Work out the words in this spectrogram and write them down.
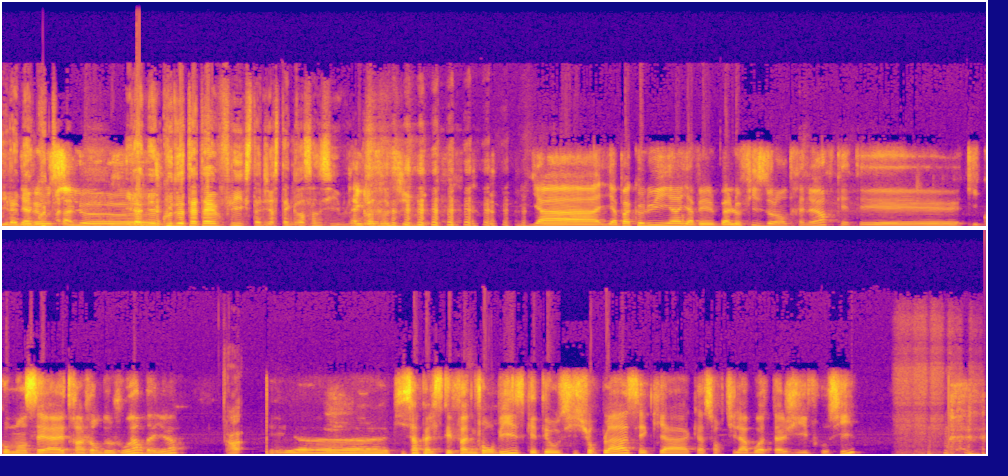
Il a mis aussi le. Il a mis un coup de tête à un flic, c'est-à-dire c'est un grand sensible. un grand sensible. Il n'y a, il y a pas que lui. hein. Il y avait bah, le fils de l'entraîneur qui, était, qui commençait à être agent de joueur d'ailleurs. Et, euh, qui s'appelle Stéphane Courbis, qui était aussi sur place et qui a, qui a sorti la boîte à gifles aussi.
